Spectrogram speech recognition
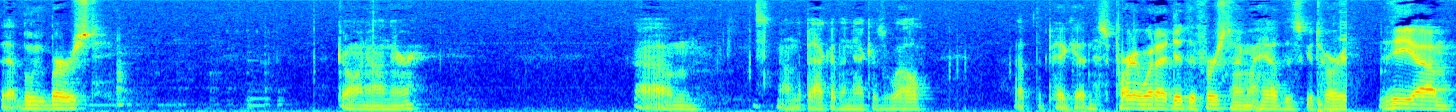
that blue burst going on there um, on the back of the neck as well, up the peg head. It's part of what I did the first time I had this guitar. The um,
